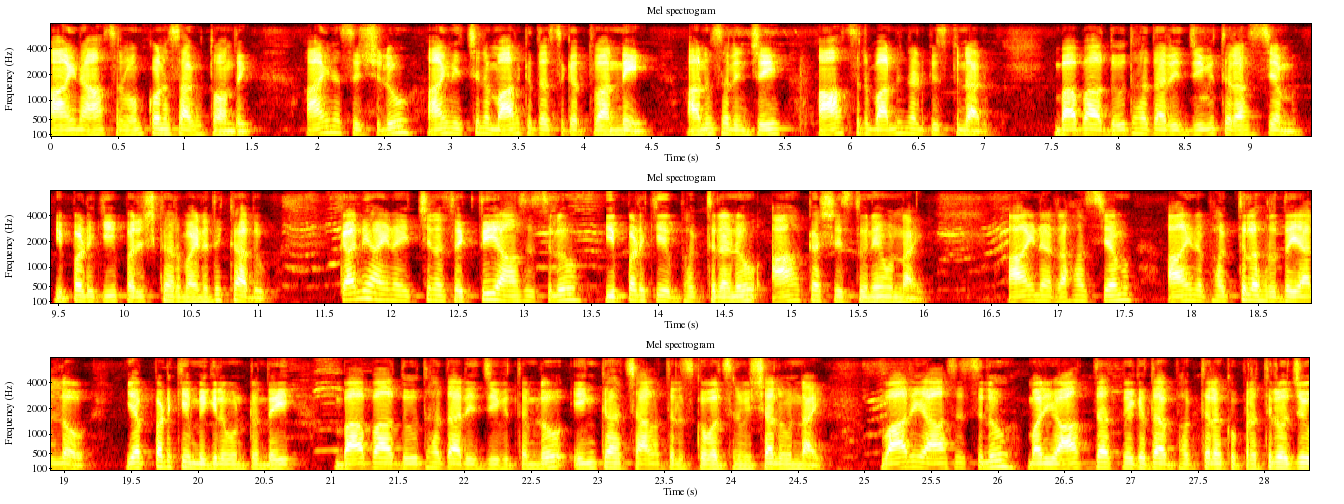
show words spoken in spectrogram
ఆయన ఆశ్రమం కొనసాగుతోంది. ఆయన శిష్యులు ఆయన ఇచ్చిన మార్గదర్శకత్వాన్ని అనుసరించి ఆశ్రమాన్ని నడిపిస్తున్నారు. బాబా దూధాదారి జీవిత రహస్యం ఇప్పటికీ పరిష్కారమైనది కాదు. కానీ ఆయన ఇచ్చిన శక్తి ఆశీస్సులు ఇప్పటికీ భక్తులను ఆకర్షిస్తూనే ఉన్నాయి. ఆయన రహస్యం ఆయన భక్తుల హృదయాల్లో ఎప్పటికీ మిగిలి ఉంటుంది. బాబా దూధాదారి జీవితంలో ఇంకా చాలా తెలుసుకోవాల్సిన విషయాలు ఉన్నాయి. వారి ఆశీస్సులు మరియు ఆధ్యాత్మికత భక్తులకు ప్రతిరోజు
